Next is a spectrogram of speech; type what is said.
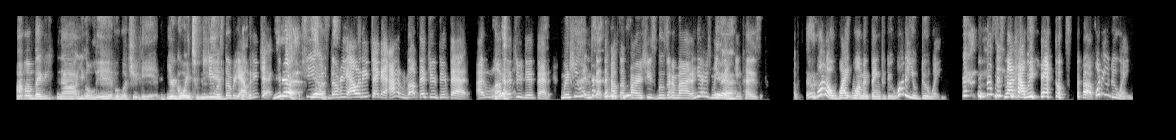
uh-uh, baby. No, you're gonna live with what you did. You're going to she live. was the reality check. Yes. She yes. was the reality check. And I love that you did that. I love yeah. that you did that. When she went and set the house on fire and she's losing her mind. And here's me yeah. thinking, because what a white woman thing to do. What are you doing? this is not how we handle stuff. What are you doing?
